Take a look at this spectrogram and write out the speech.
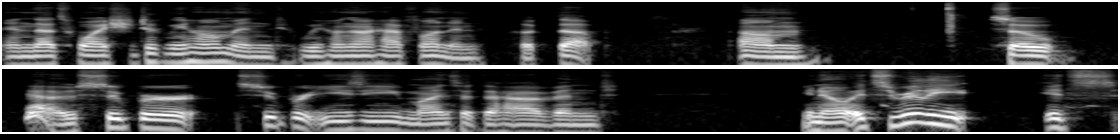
and that's why she took me home, and we hung out, have fun, and hooked up. Um, so yeah, it was super super easy mindset to have, and you know, it's really it's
